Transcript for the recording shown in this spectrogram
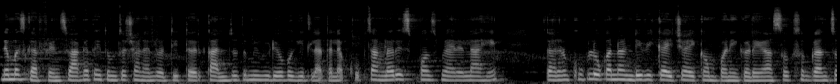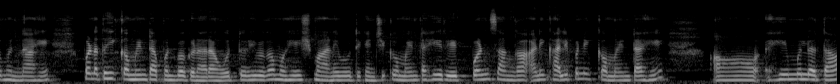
नमस्कार फ्रेंड्स स्वागत आहे तुमच्या चॅनलवरती तर काल जो तुम्ही व्हिडिओ बघितला त्याला खूप चांगला रिस्पॉन्स मिळालेला आहे. कारण खूप लोकांना अंडे विकायचे आहे कंपनीकडे असं सगळ्यांचं म्हणणं आहे. पण आता ही कमेंट आपण बघणार आहोत. तर हे बघा महेश माने बहुतेक यांची कमेंट आहे. रेट पण सांगा आणि खाली पण एक कमेंट आहे. हेमलता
